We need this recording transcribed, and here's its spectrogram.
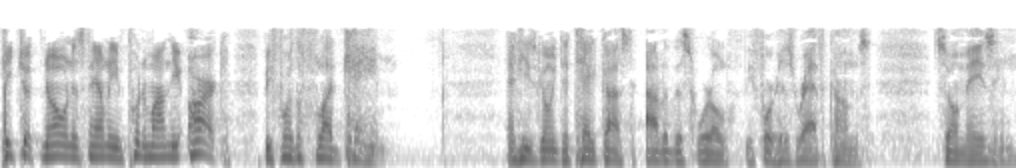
He took Noah and his family and put them on the ark before the flood came. And he's going to take us out of this world before his wrath comes. So amazing.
